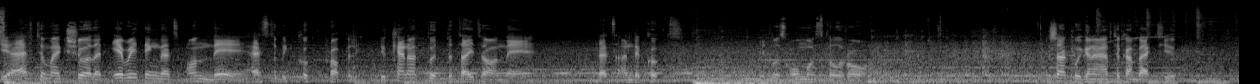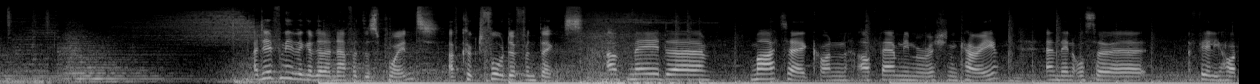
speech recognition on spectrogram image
you have to make sure that everything that's on there has to be cooked properly. You cannot put potato on there that's undercooked. It was almost still raw. Jacques, we're going to have to come back to you. I definitely think I've done enough at this point. I've cooked four different things. I've made uh, my take on our family Mauritian curry and then also a, a fairly hot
